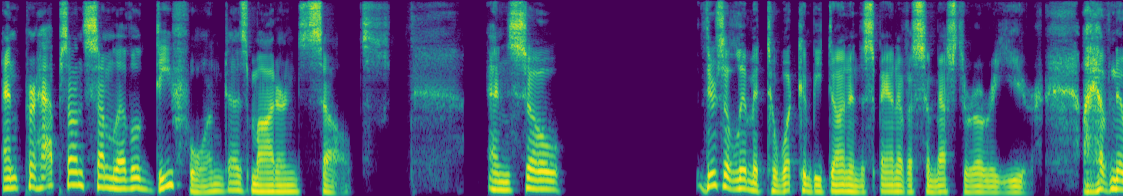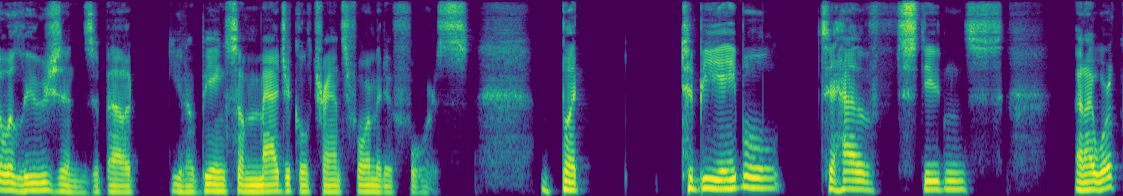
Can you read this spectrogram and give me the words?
and perhaps on some level deformed as modern selves. And so there's a limit to what can be done in the span of a semester or a year. I have no illusions about, you know, being some magical transformative force. But to be able to have students, and I work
